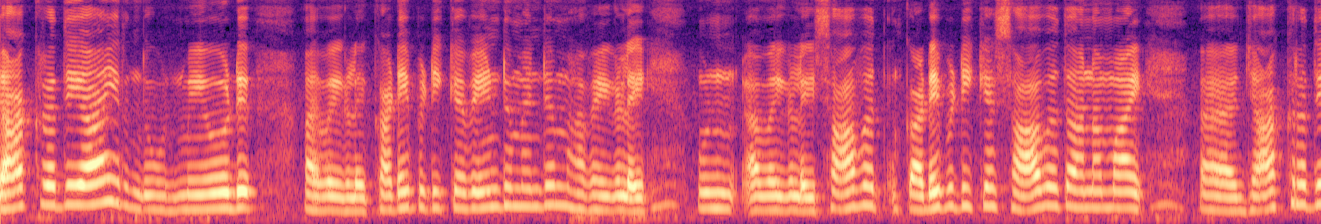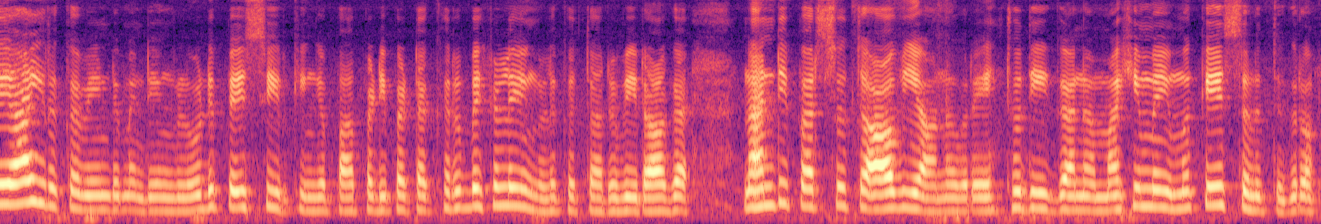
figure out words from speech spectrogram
ஜாக்கிரதையாக இருந்து உண்மையோடு அவைகளை கடைபிடிக்க வேண்டும் என்றும் அவைகளை உன் அவைகளை சாவ கடைபிடிக்க சாவதானமாய் ஜாக்கிரதையாக இருக்க வேண்டும் என்று எங்களோடு பேசியிருக்கீங்க. அப்படிப்பட்ட கிருபைகளை எங்களுக்கு தருவீராக. நன்றி பரிசு தாவியானவரே துதி கன மகிமை உமக்கே செலுத்துகிறோம்.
